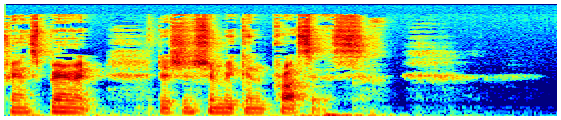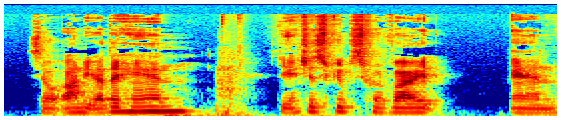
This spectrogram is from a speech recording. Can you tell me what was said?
transparent decision-making process. So, on the other hand, the interest groups provide an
